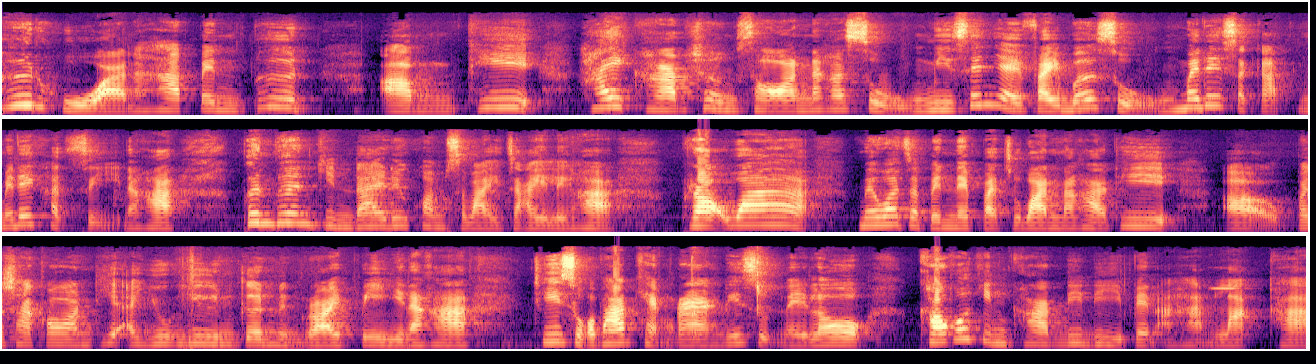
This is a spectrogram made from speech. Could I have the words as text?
พืชหัวนะคะ เป็นพืช ที่ให้คาร์บเชิงซ้อนนะคะ สูงมีเส้นใยไฟเบอร์สูง ไม่ได้สกัดไม่ได้ขัดสีนะคะ เพื่อนๆกินได้ด้วยความสบายใจเลยค่ะ เพราะว่าไม่ว่าจะเป็นในปัจจุบันนะคะที่ประชากรที่อายุยืนเกิน 100 ปีนะคะ ที่สุขภาพแข็งแรงที่สุดในโลกเขาก็กินคาร์บดีๆ เป็นอาหารหลักค่ะ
